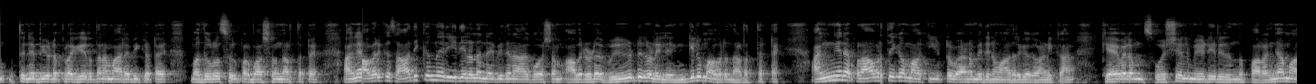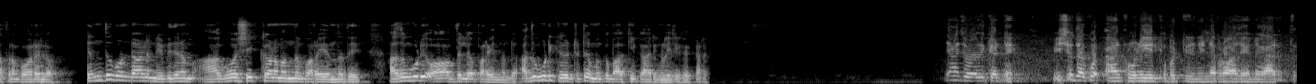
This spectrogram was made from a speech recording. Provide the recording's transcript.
മുത്തുനബിയുടെ പ്രകീർത്തനം ആരംഭിക്കട്ടെ മധു റസൂൽ പ്രഭാഷണം നടത്തട്ടെ. അങ്ങനെ അവർക്ക് സാധിക്കുന്ന രീതിയിലുള്ള നബിദിനാഘോഷം അവരുടെ വീടുകളിലെങ്കിലും അവർ നടത്തട്ടെ. അങ്ങനെ പ്രാവർത്തികമാക്കിയിട്ട് വേണം ഇതിന് മാതൃക കാണിക്കാൻ. കേവലം സോഷ്യൽ മീഡിയയിൽ ഇരുന്ന് പറഞ്ഞാൽ മാത്രം പോരല്ലോ. എന്തുകൊണ്ടാണ് നബിദിനം ആഘോഷിക്കണമെന്ന് പറയുന്നത്? അതും കൂടി അബ്ദുല്ല പറയുന്നുണ്ട്. അതും കൂടി കേട്ടിട്ട് നമുക്ക് ബാക്കി കാര്യങ്ങളിലേക്ക് കിടക്കാം. ഞാൻ ചോദിക്കട്ടെ വിശുദ്ധ ഖുർആൻ ക്രോഡീകരിക്കപ്പെട്ടിരുന്നില്ല പ്രവാചകന്റെ കാലത്ത്.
